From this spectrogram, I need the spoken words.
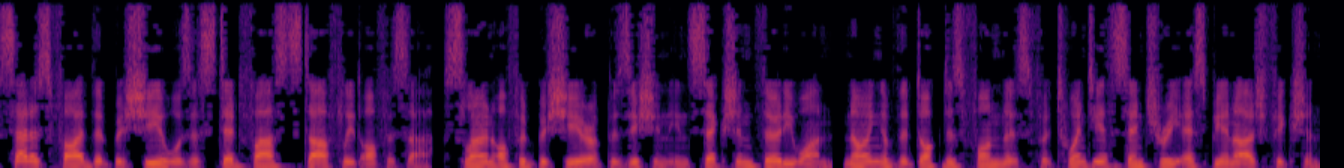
Satisfied that Bashir was a steadfast Starfleet officer, Sloan offered Bashir a position in Section 31, knowing of the Doctor's fondness for 20th-century espionage fiction.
